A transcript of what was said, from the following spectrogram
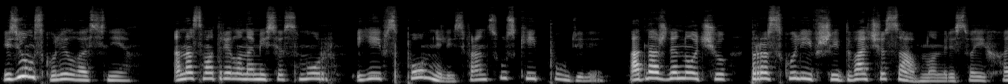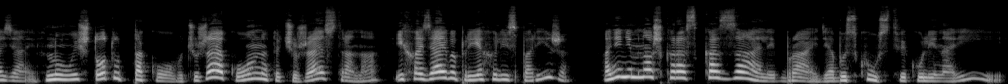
Изюм скулил во сне. Она смотрела на миссис Мур, и ей вспомнились французские пудели, однажды ночью проскулившие два часа в номере своих хозяев. Ну и что тут такого? Чужая комната, чужая страна. И хозяева приехали из Парижа. Они немножко рассказали Брайде об искусстве кулинарии,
